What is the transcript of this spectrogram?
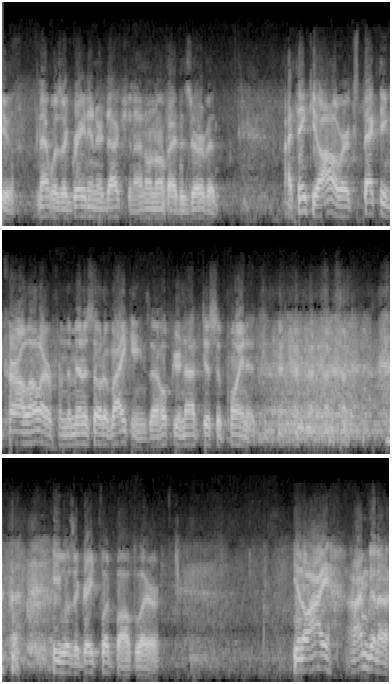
you. That was a great introduction. I don't know if I deserve it. I think you all were expecting Carl Eller from the Minnesota Vikings. I hope you're not disappointed. he was a great football player. You know, I, I'm going to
